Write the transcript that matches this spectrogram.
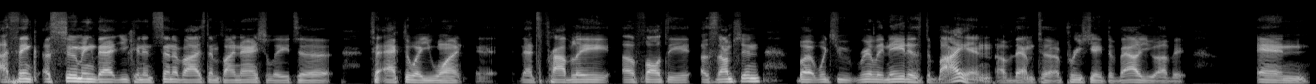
I think assuming that you can incentivize them financially to to act the way you want, eh, that's probably a faulty assumption. But what you really need is the buy-in of them to appreciate the value of it, and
